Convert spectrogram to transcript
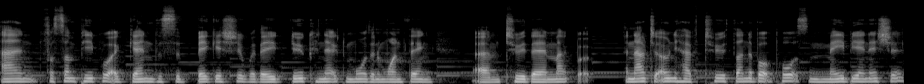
and for some people, again, this is a big issue where they do connect more than one thing um, to their MacBook. And now to only have two Thunderbolt ports may be an issue.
